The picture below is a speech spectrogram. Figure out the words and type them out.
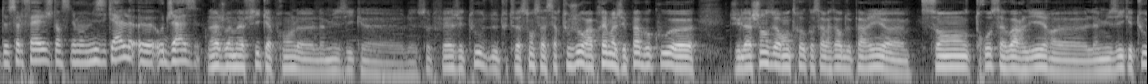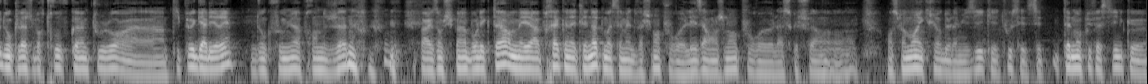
de solfège, d'enseignement musical euh, au jazz? Là, je vois ma fille qui apprend la musique, euh, le solfège et tout. De toute façon, ça sert toujours. Après, moi, j'ai pas beaucoup. Euh, j'ai eu la chance de rentrer au Conservatoire de Paris sans trop savoir lire la musique et tout. Donc là, je me retrouve quand même toujours à un petit peu galérer. Donc, faut mieux apprendre jeune. Par exemple, je suis pas un bon lecteur, mais après connaître les notes, moi, ça m'aide vachement pour les arrangements, pour là ce que je fais en, en, ce moment, écrire de la musique et tout. C'est tellement plus facile que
